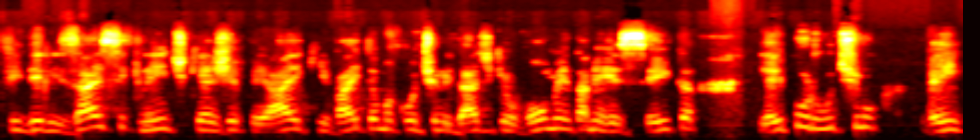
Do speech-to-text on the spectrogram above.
fidelizar esse cliente que é GPA e que vai ter uma continuidade que eu vou aumentar minha receita. E aí, por último, vem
